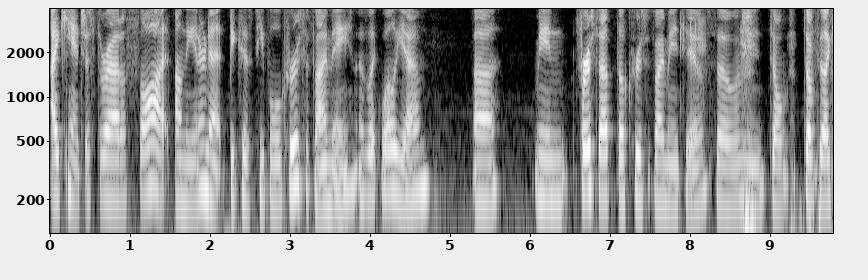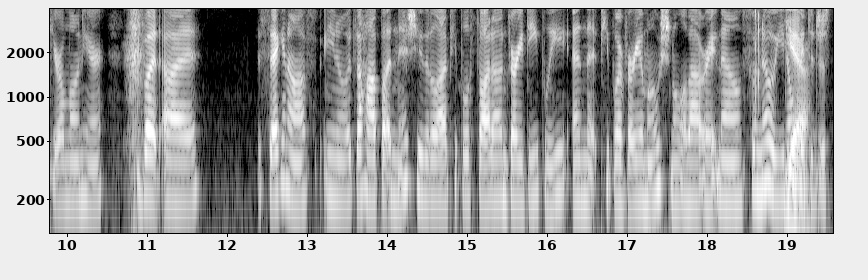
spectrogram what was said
I can't just throw out a thought on the internet because people will crucify me." I was like, "Well, yeah, uh, I mean, first up, they'll crucify me too. So I mean, don't don't feel like you're alone here. But uh, second off, you know, it's a hot button issue that a lot of people have thought on very deeply, and that people are very emotional about right now. So no, you don't Yeah. get to just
